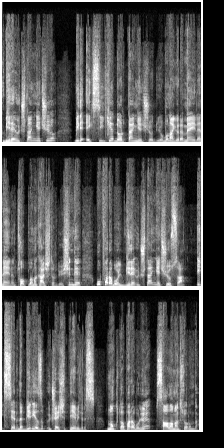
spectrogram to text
1'e 3'ten geçiyor. Bir de eksi 2'ye 4'ten geçiyor diyor. Buna göre m ile n'nin toplamı kaçtır diyor. Şimdi bu parabol 1'e 3'ten geçiyorsa x yerine 1 yazıp 3'e eşitleyebiliriz. Nokta parabolü sağlamak zorunda.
